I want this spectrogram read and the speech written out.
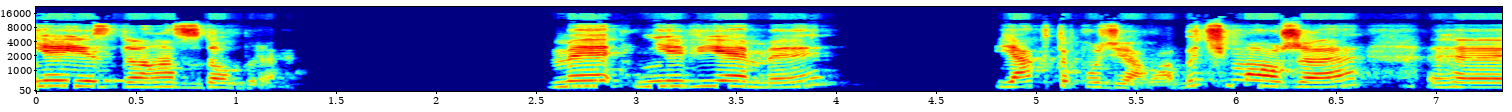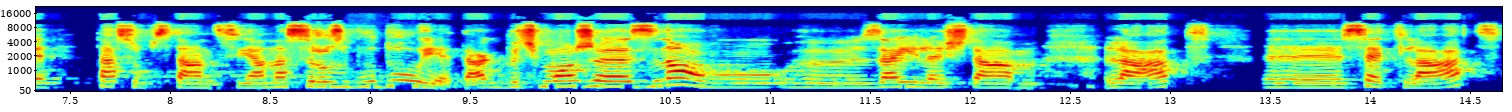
nie jest dla nas dobre. My nie wiemy, jak to podziała. Być może ta substancja nas rozbuduje, tak? Być może znowu za ileś tam lat, set lat,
